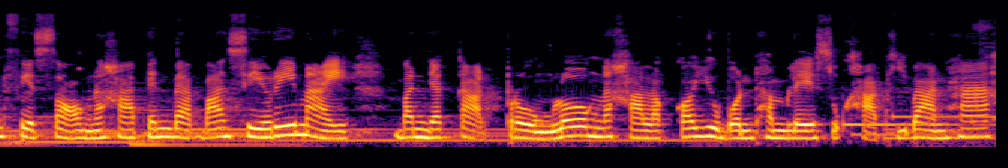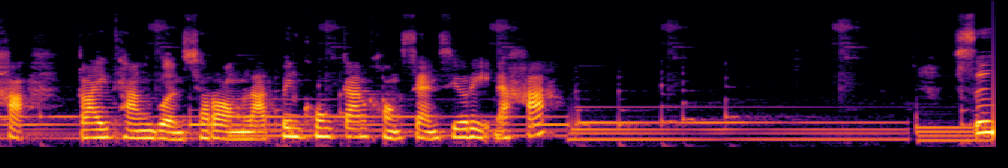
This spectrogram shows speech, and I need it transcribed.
ลเฟส 2 นะคะ เป็นแบบบ้านซีรีส์ใหม่ บรรยากาศโปร่งโล่งนะคะ แล้วก็อยู่บนทำเลสุขาพิบาล 5 ค่ะ ใกล้ทางด่วนฉลองรัฐเป็นโครงการของแสนสิรินะคะ ซึ่ง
